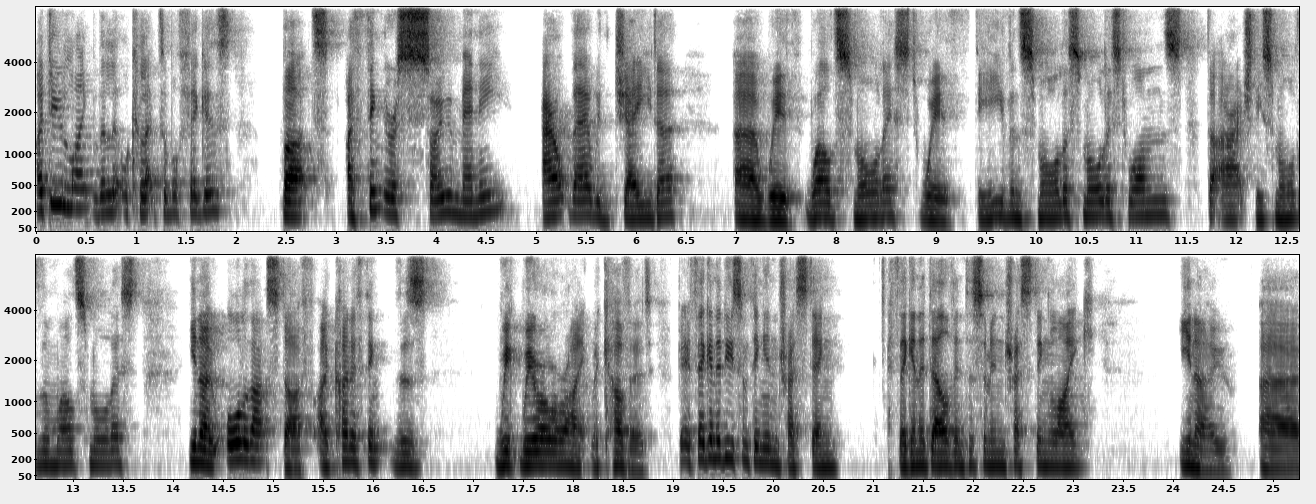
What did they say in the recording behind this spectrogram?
I do like the little collectible figures, but I think there are so many out there with Jada, uh, with World's Smallest, with the even smaller, smallest ones that are actually smaller than World's Smallest. You know, all of that stuff. I kind of think there's we, we're all right. We're covered. But if they're going to do something interesting, if they're going to delve into some interesting, like, you know, uh,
